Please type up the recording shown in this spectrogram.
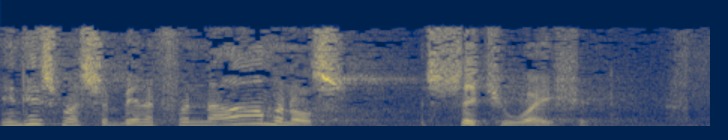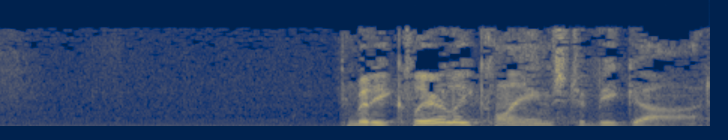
Mean, this must have been a phenomenal situation but he clearly claims to be God.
